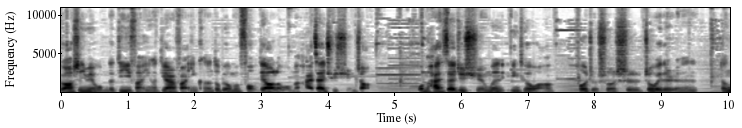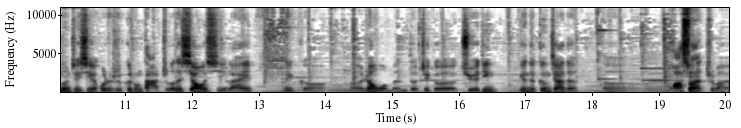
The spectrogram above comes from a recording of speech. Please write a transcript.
主要是因为我们的第一反应和第二反应可能都被我们否掉了，我们还在去寻找，我们还在去询问因特网，或者说是周围的人等等这些，或者是各种打折的消息来那个。呃，让我们的这个决定变得更加的呃划算，是吧？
